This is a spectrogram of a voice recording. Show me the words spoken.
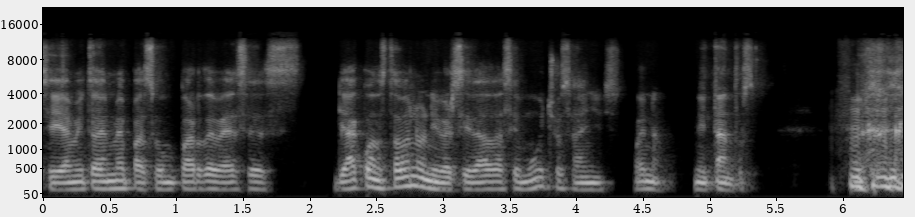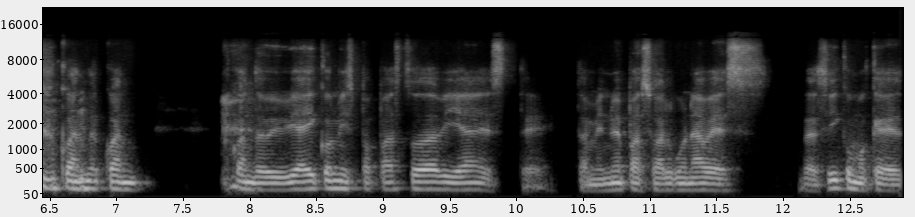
Sí, a mí también me pasó un par de veces, ya cuando estaba en la universidad hace muchos años, bueno, ni tantos, cuando, cuando, cuando vivía ahí con mis papás todavía, este, también me pasó alguna vez, así como que,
